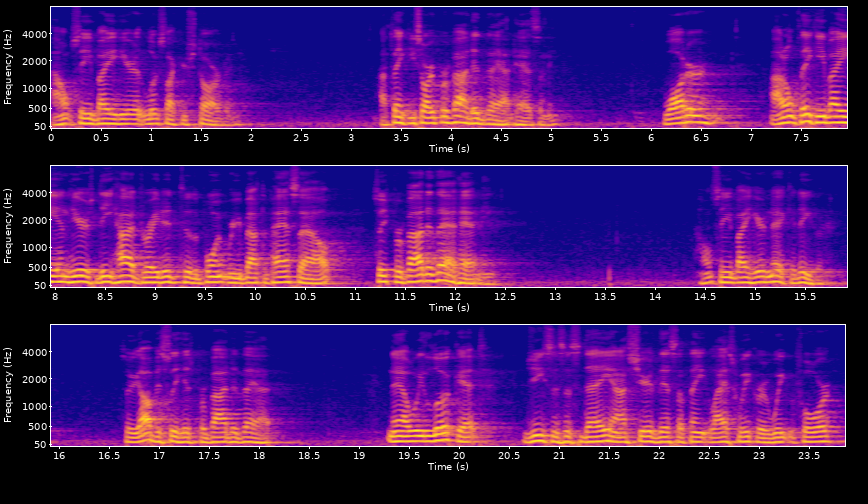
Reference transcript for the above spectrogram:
I don't see anybody here that looks like you're starving. I think he's already provided that, hasn't he? Water, I don't think anybody in here is dehydrated to the point where you're about to pass out. So he provided that, hadn't he? I don't see anybody here naked either. So he obviously has provided that. Now we look at Jesus' day, and I shared this, I think, last week or a week before.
